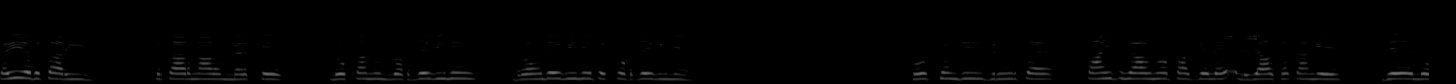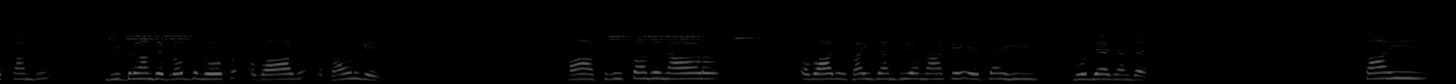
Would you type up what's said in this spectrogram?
ਕਈ ਅਧਿਕਾਰੀ ਸਰਕਾਰ ਨਾਲ ਮਿਲ ਕੇ ਲੋਕਾਂ ਨੂੰ ਲੁੱਟਦੇ ਵੀ ਨੇ, ਡਰਾਉਂਦੇ ਵੀ ਨੇ ਤੇ ਕੁੱਟਦੇ ਵੀ ਨੇ। ਸੋਚਣ ਦੀ ਜ਼ਰੂਰਤ ਹੈ, ਤਾਂ ਹੀ ਪੰਜਾਬ ਨੂੰ ਆਪਾਂ ਅੱਗੇ ਲੈ, ਲਿਜਾ ਸਕਾਂਗੇ। ਜੇ ਲੋਕਾਂ ਦੇ, ਲੀਡਰਾਂ ਦੇ ਵਿਰੁੱਧ ਲੋਕ ਆਵਾਜ਼ ਉਠਾਉਣਗੇ, ਹਾਂ, ਸਬੂਤਾਂ ਦੇ ਨਾਲ ਆਵਾਜ਼ ਉਠਾਈ ਜਾਂਦੀ ਹੈ, ਨਾ ਕਿ ਇਦਾਂ ਹੀ ਬੋਲਿਆ ਜਾਂਦਾ ਹੈ। ਤਾਂ ਹੀ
